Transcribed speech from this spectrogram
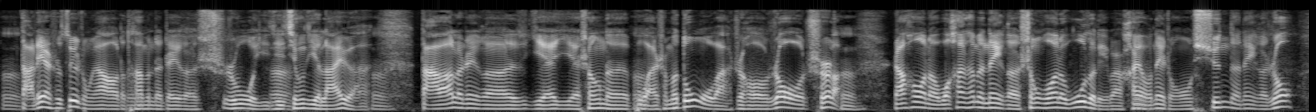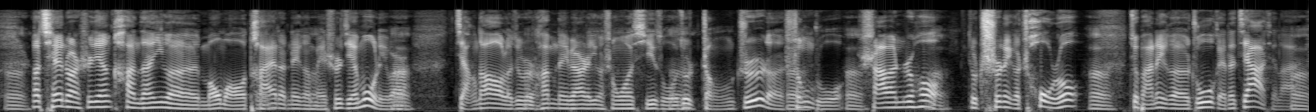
嗯。打猎是最重要的，嗯他们的这个食物以及经济来源。嗯。打完了这个野野生的不管什么动物吧，之后肉吃了，嗯。然后呢，我看他们那个生活的屋子里边还有那种熏的那个肉。嗯。那前一段时间看咱一个某某台的那个美食节目里边。嗯讲到了，就是他们那边的一个生活习俗，嗯。就是整只的生猪、杀完之后，嗯。就吃那个臭肉，嗯。就把那个猪给它架起来，嗯。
